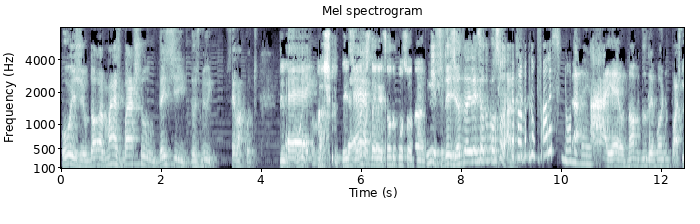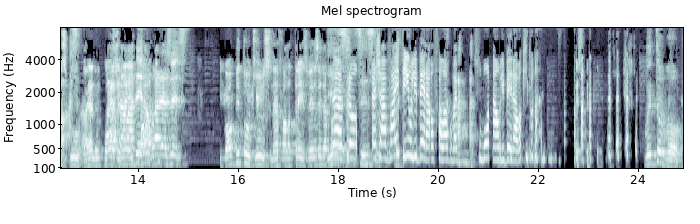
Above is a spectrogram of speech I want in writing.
Hoje, o dólar mais baixo desde 2000, sei lá quanto. 18, é, desde é, antes da eleição do Bolsonaro. Isso, desde antes da eleição do Bolsonaro. Eu falo, mas não fala esse nome, velho. Ah, é, o nome do demônio não pode Desculpa, falar. Desculpa, é, não pode, né? madeira igual, várias vezes. Igual Beetlejuice, né? Fala três vezes, ele aparece. Já, pronto, já vai vir o liberal falar algo, vai sumonar um liberal aqui do nada. Muito bom.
